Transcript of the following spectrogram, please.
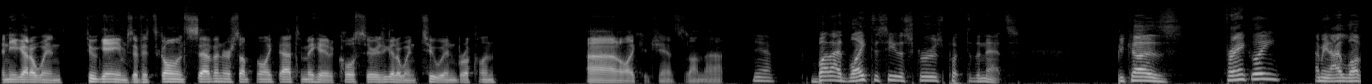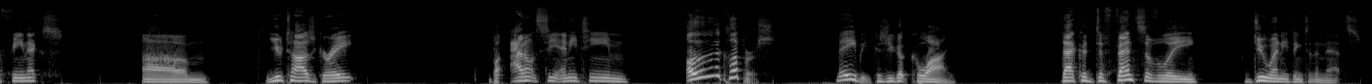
and you got to win two games. If it's going seven or something like that to make it a close series, you got to win two in Brooklyn. I don't like your chances on that. Yeah. But I'd like to see the screws put to the Nets. Because frankly, I mean, I love Phoenix. Um, Utah's great, but I don't see any team other than the Clippers, maybe because you got Kawhi, that could defensively do anything to the Nets.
